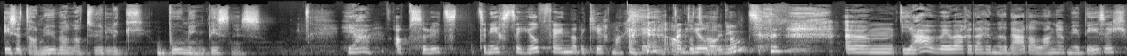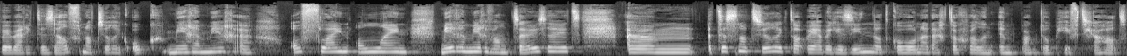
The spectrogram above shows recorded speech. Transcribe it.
Is het dan nu wel natuurlijk booming business? Ja, absoluut. Ten eerste heel fijn dat ik hier mag zijn. Ik ben heel benieuwd. um, ja, wij waren daar inderdaad al langer mee bezig. Wij werkten zelf natuurlijk ook meer en meer uh, offline, online, meer en meer van thuis uit. Um, het is natuurlijk dat wij hebben gezien dat corona daar toch wel een impact op heeft gehad.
